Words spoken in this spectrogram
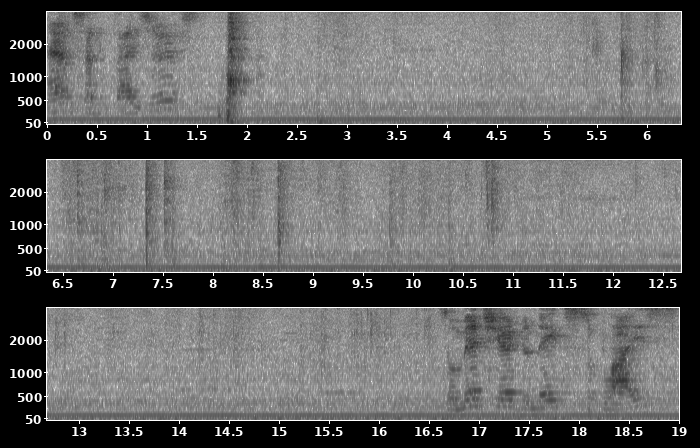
hand sanitizers. So MedShare donates supplies,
